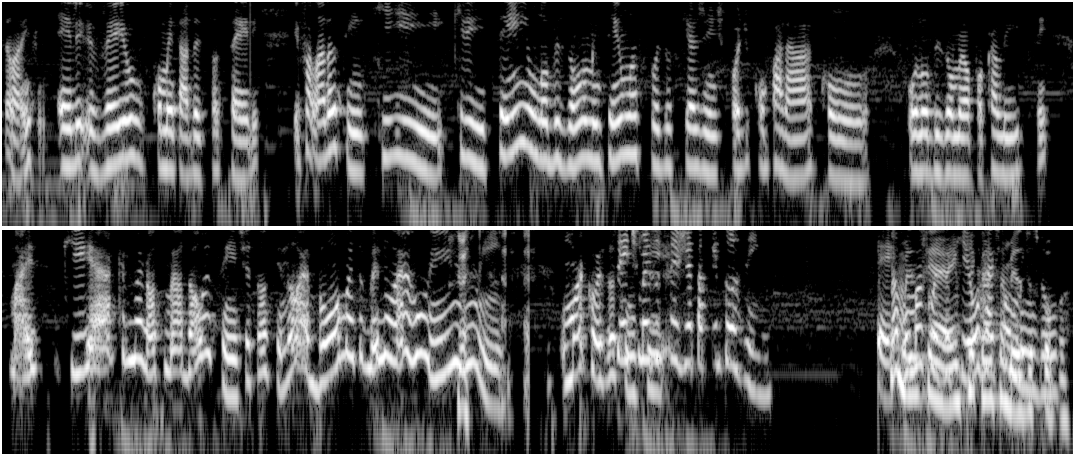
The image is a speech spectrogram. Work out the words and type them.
sei lá, enfim, ele veio comentar dessa série e falaram assim que que tem um lobisomem, tem umas coisas que a gente pode comparar com o lobisomem apocalipse, mas que é aquele negócio meio adolescente. Então assim, não é bom, mas também não é ruim, ruim. Uma coisa assim Gente, mas que o CG tá pintozinho. é, Não, mas uma assim, coisa é que eu recomendo, mesmo, desculpa.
